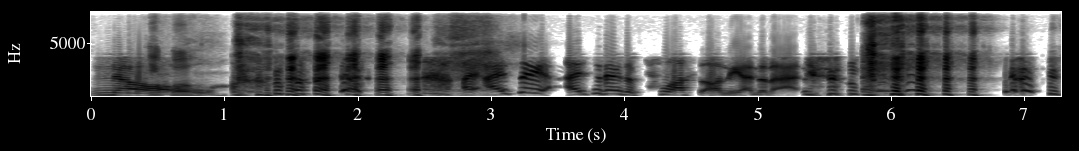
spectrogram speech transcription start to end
No. I, I say I say there's a plus on the end of that.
